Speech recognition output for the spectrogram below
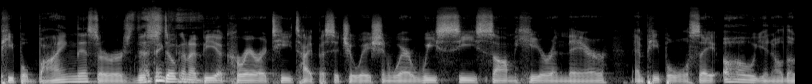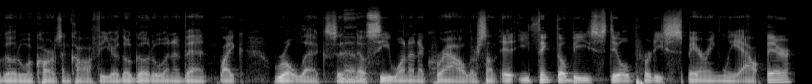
people buying this, or is this still going to be a Carrera T type of situation where we see some here and there, and people will say, "Oh, you know, they'll go to a Cars and Coffee, or they'll go to an event like Rolex, and they'll see one in a crowd or something." It- You think they'll be still pretty sparingly out there?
